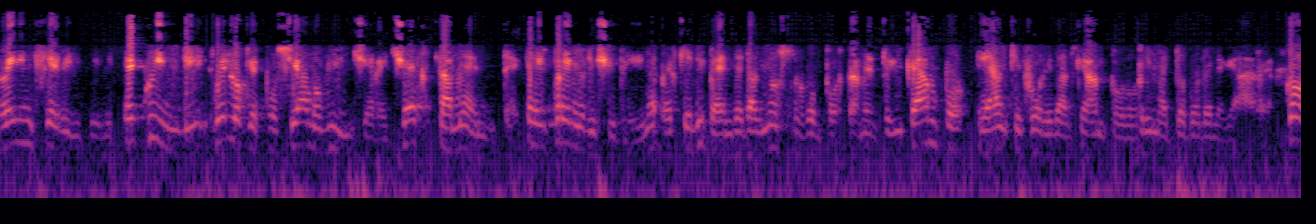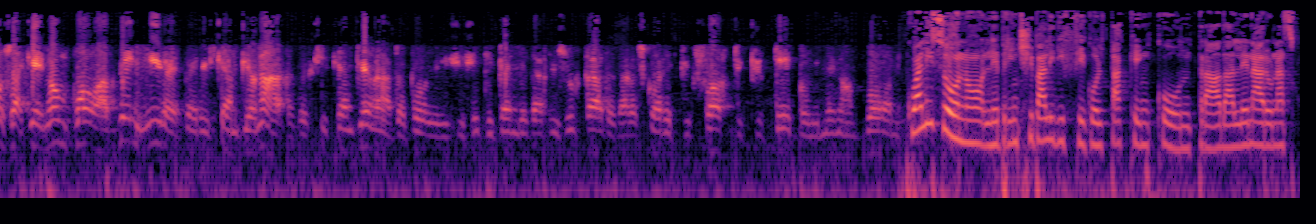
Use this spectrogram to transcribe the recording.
reinseribili e quindi quello che possiamo vincere certamente è il premio disciplina perché dipende dal nostro comportamento in campo e anche fuori dal campo prima e dopo delle gare, cosa che non può avvenire per il campionato perché il campionato poi dipende dal risultato, dalle squadre più forti, più deboli, meno buone. Quali sono le principali difficoltà che incontra ad allenare una squadra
